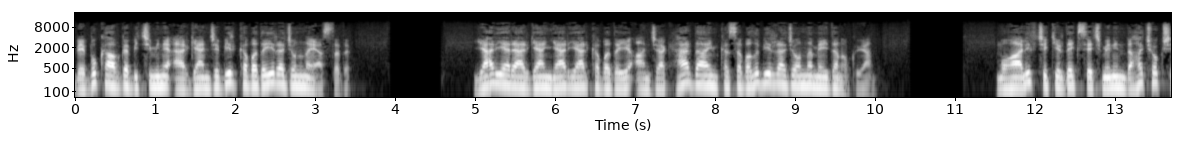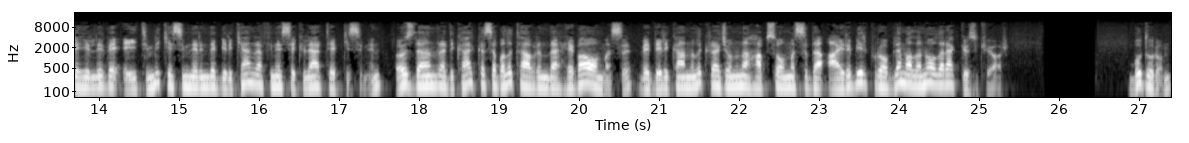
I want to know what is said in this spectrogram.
ve bu kavga biçimini ergence bir kabadayı raconuna yasladı. Yer yer ergen yer yer kabadayı ancak her daim kasabalı bir raconla meydan okuyan muhalif çekirdek seçmenin daha çok şehirli ve eğitimli kesimlerinde biriken rafine seküler tepkisinin, Özdağ'ın radikal kasabalı tavrında heba olması ve delikanlılık raconuna hapsolması da ayrı bir problem alanı olarak gözüküyor. Bu durum,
